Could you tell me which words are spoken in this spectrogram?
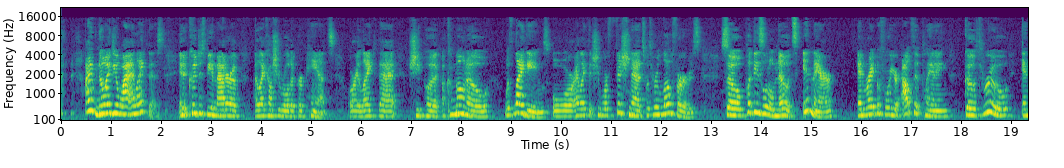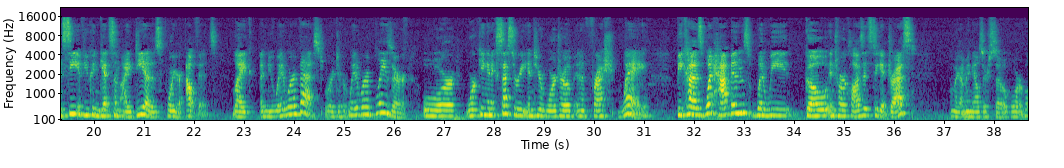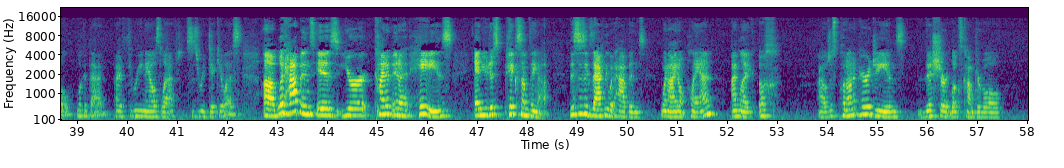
have no idea why I like this. And it could just be a matter of I like how she rolled up her pants, or I like that she put a kimono with leggings, or I like that she wore fishnets with her loafers. So put these little notes in there, and right before your outfit planning, go through and see if you can get some ideas for your outfits, like a new way to wear a vest, or a different way to wear a blazer, or working an accessory into your wardrobe in a fresh way. Because what happens when we go into our closets to get dressed? Oh my god, my nails are so horrible. Look at that. I have three nails left. This is ridiculous. Uh, what happens is you're kind of in a haze and you just pick something up. This is exactly what happens when I don't plan. I'm like, ugh, I'll just put on a pair of jeans, this shirt looks comfortable,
